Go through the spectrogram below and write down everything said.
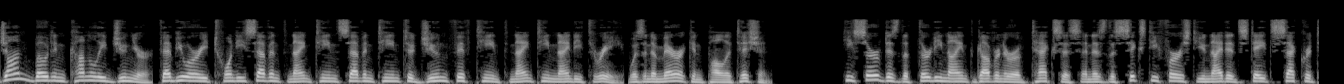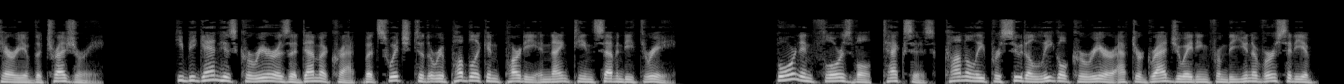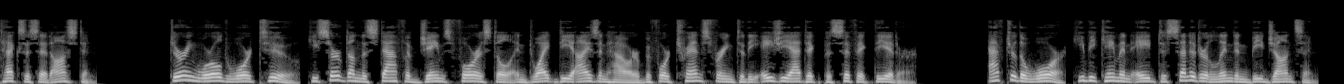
John Bowden Connally Jr. (February 27, 1917 to June 15, 1993) was an American politician. He served as the 39th Governor of Texas and as the 61st United States Secretary of the Treasury. He began his career as a Democrat but switched to the Republican Party in 1973. Born in Floresville, Texas, Connally pursued a legal career after graduating from the University of Texas at Austin. During World War II, he served on the staff of James Forrestal and Dwight D. Eisenhower before transferring to the Asiatic Pacific Theater. After the war, he became an aide to Senator Lyndon B. Johnson.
